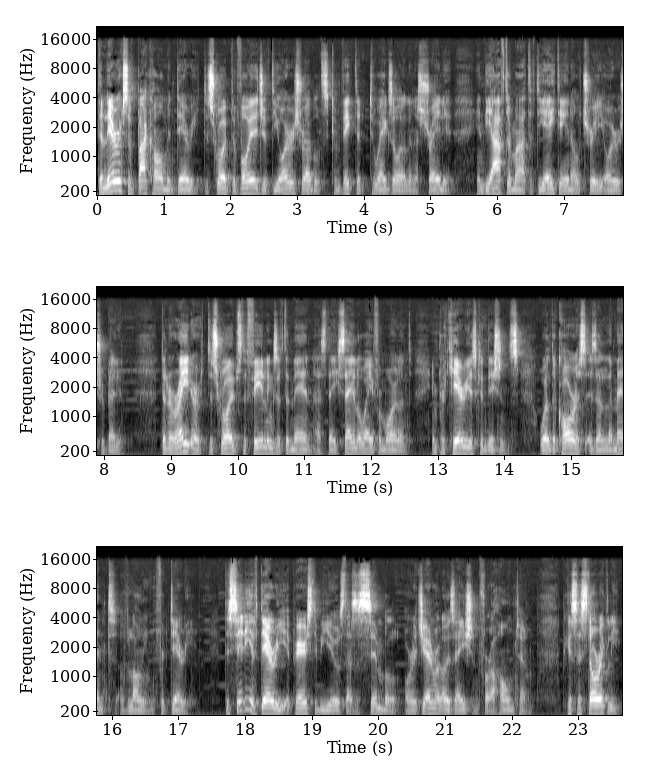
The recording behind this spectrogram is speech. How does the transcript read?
The lyrics of Back Home in Derry describe the voyage of the Irish rebels convicted to exile in Australia in the aftermath of the 1803 Irish Rebellion. The narrator describes the feelings of the men as they sail away from Ireland in precarious conditions, while the chorus is a lament of longing for Derry. The city of Derry appears to be used as a symbol or a generalisation for a hometown, because historically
